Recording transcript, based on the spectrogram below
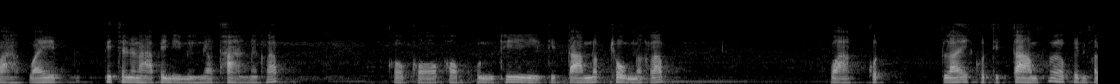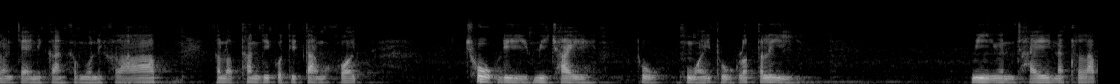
ฝากไว้พิจารณาเป็นอีกหนึ่งแนวทางนะครับก็ขอขอบคุณที่ติดตามรับชมนะครับ ฝากกดไลค์กดติดตามเพื่อเป็นกำลังใจในการคำนวณนะครับสำหรับท่านที่กดติดตามก็ขอโชคดีมีชัยถูกหวยถูกลอตเตอรี่ มีเงินใช้นะครับ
